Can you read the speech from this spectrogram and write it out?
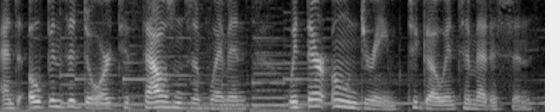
and opened the door to thousands of women with their own dream to go into medicine.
